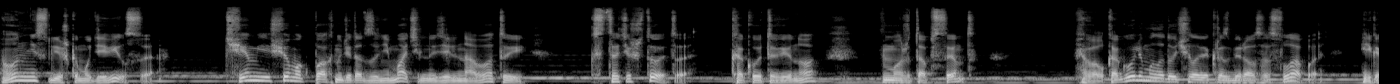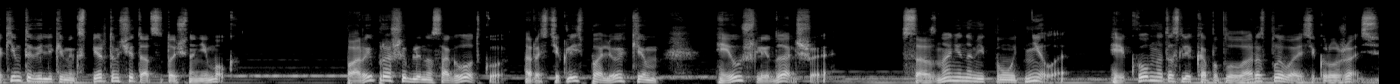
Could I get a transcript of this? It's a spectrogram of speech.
он не слишком удивился. Чем еще мог пахнуть этот занимательный зеленоватый... Кстати, что это? Какое-то вино? Может, абсент? В алкоголе молодой человек разбирался слабо и каким-то великим экспертом считаться точно не мог. Пары прошибли носоглотку, растеклись по легким и ушли дальше. Сознание на миг помутнело, и комната слегка поплыла, расплываясь и кружась.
